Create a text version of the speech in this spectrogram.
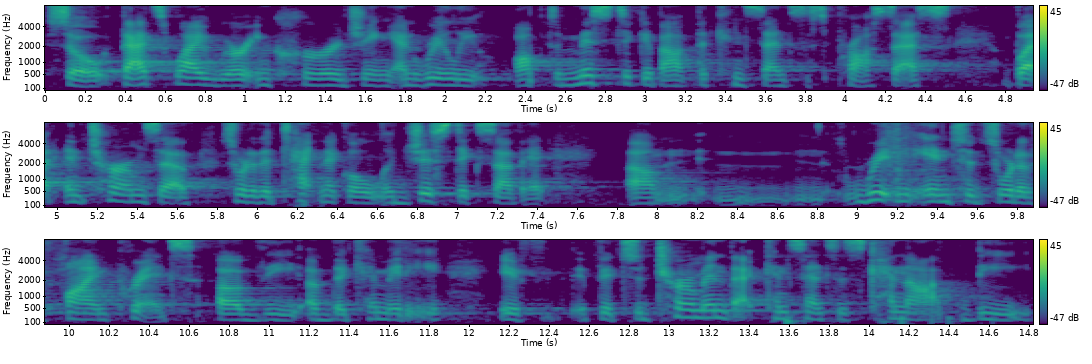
So that's why we're encouraging and really optimistic about the consensus process. But in terms of sort of the technical logistics of it, um, written into sort of the fine print of the of the committee, if if it's determined that consensus cannot be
